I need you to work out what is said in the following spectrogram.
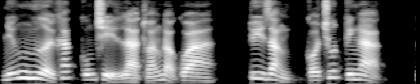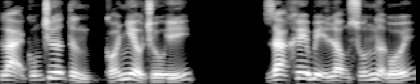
những người khác cũng chỉ là thoáng đảo qua, tuy rằng có chút kinh ngạc, lại cũng chưa từng có nhiều chú ý. Dạ khê bị lộng xuống ngựa bối,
